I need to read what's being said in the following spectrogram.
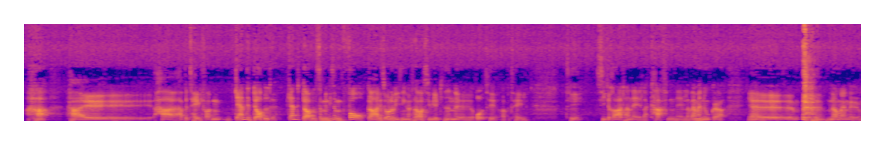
har, har, øh, har, har betalt for den. Gerne det dobbelte. Gerne det dobbelte, så man ligesom får gratis undervisning, og så også i virkeligheden øh, råd til at betale til cigaretterne, eller kaffen, eller hvad man nu gør, ja, øh, når, man, øh,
